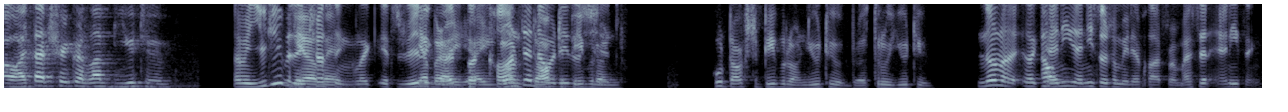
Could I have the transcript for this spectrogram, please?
Oh, I thought Shrikar loved YouTube. I mean, YouTube is Yeah, but- interesting. Like, it's really yeah, but good, I, but I content nowadays is people shit. On. Who talks to people on YouTube, bro? Through YouTube. No, no, like No. any any social media platform. I said anything.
